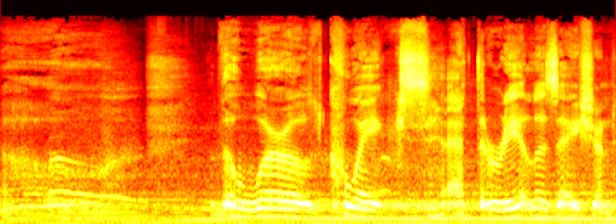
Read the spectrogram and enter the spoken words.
Oh, the world quakes at the realization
